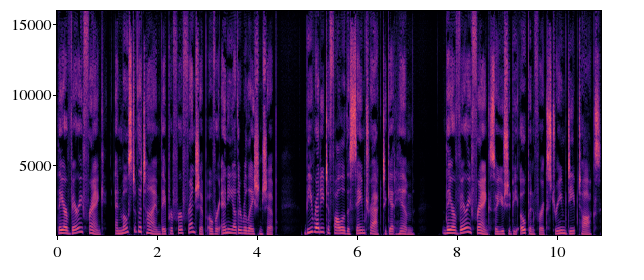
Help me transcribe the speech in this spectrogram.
They are very frank, and most of the time they prefer friendship over any other relationship. Be ready to follow the same track to get him. They are very frank, so you should be open for extreme deep talks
